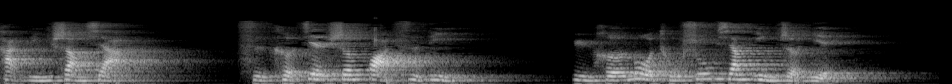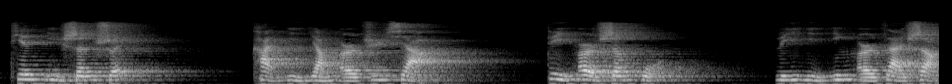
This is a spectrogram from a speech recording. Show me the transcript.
坎离上下，此可见生化次第，与河洛图书相应者也。天一生水，坎以阳而居下；地二生火，离以阴而在上。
